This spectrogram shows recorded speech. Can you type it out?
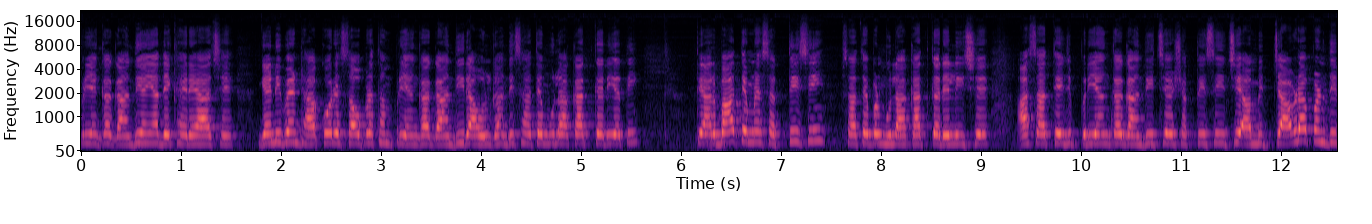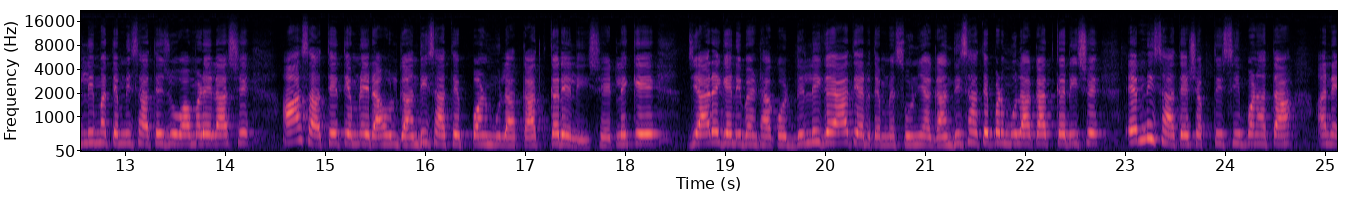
પ્રિયંકા ગાંધી અહીંયા દેખાઈ રહ્યા છે. ગેનીબેન ઠાકોરે સૌપ્રથમ પ્રિયંકા ગાંધી, રાહુલ ગાંધી સાથે મુલાકાત કરી હતી. ત્યારબાદ તેમણે શક્તિસિંહ સાથે પણ મુલાકાત કરેલી છે. આ સાથે જ પ્રિયંકા ગાંધી છે, શક્તિસિંહ છે, અમિત ચાવડા પણ દિલ્હીમાં તેમની સાથે જોવા મળેલા છે. આ સાથે તેમણે રાહુલ ગાંધી સાથે પણ મુલાકાત કરેલી છે. એટલે કે જ્યારે ગેનીબેન ઠાકોર દિલ્હી ગયા ત્યારે તેમણે સોનિયા ગાંધી સાથે પણ મુલાકાત કરી છે. એમની સાથે શક્તિસિંહ પણ હતા અને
